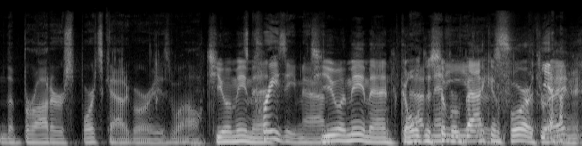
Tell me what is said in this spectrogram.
the broader sports category as well. It's you and me, It's man. crazy, man. It's you and me, man. Gold and silver back and years. forth, Yeah. right?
